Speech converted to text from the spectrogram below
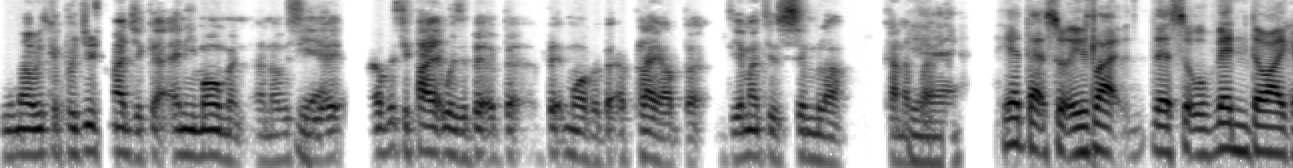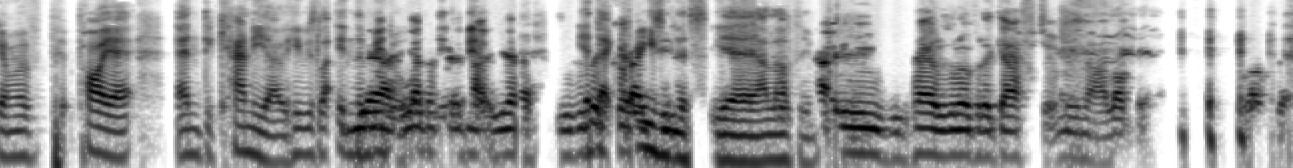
you know, he could produce magic at any moment. And obviously, Yeah. obviously, Payet was a bit, a bit, a bit more of a better player, but Diamanti is similar kind of Yeah, player. he had that sort. Of, he was like the sort of Venn diagram of Payet and Di Canio. He was like in the yeah, middle. he had, he? bit that, yeah, he He had that crazy. craziness. Yeah, I loved him. His hair was all over the gaff. Do you know what I mean? No, I loved it. I loved it.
